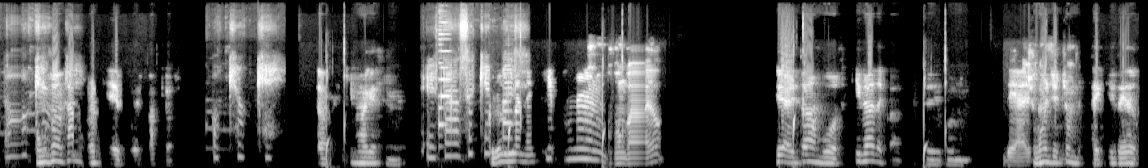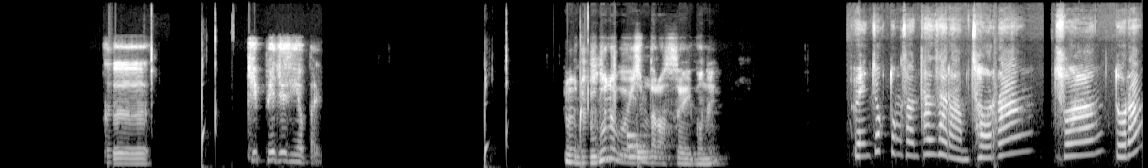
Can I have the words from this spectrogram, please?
오케이 동선 상 오케이 그렇게 보일 수밖에 없어요. 오케이 오케이 일단 스킵하겠습니다. 일단 스킵 그러면 하시 킵하는 건가요? 예, 일단 뭐 스킵해야 될 것 같아요. 이거는 네, 죽은 알겠습니다. 지좀 됐기도 해요. 그 킵해주세요 빨리. 누구 누구 의심 달았어요 이번에? 왼쪽 동선 탄 사람 저랑 주황 노랑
